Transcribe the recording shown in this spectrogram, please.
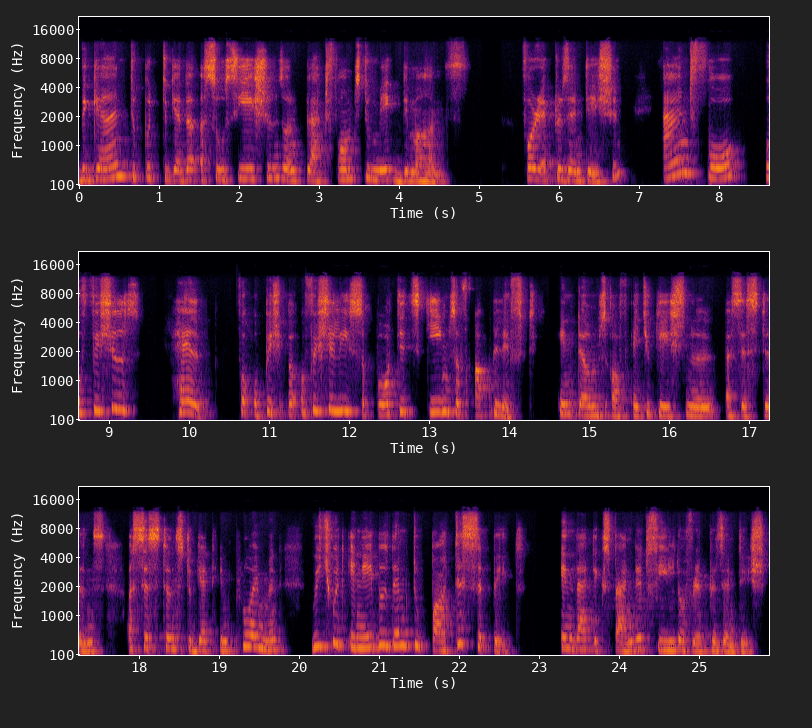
began to put together associations on platforms to make demands for representation and for officials' help for uh, officially supported schemes of uplift in terms of educational assistance, assistance to get employment, which would enable them to participate in that expanded field of representation.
